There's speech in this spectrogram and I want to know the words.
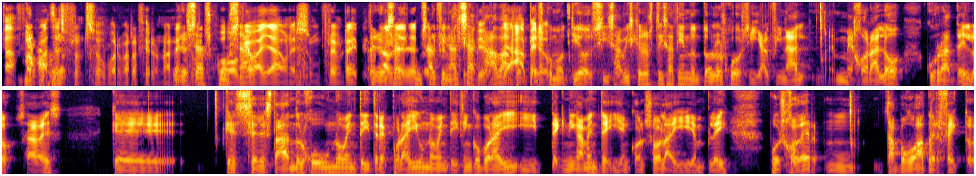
todas formas es From Software, me refiero. No han pero hecho esa un juego excusa- que vaya un, es un frame rate Pero esa excusa al final se acaba, Ya, porque es como, tío, si sabéis que lo estáis haciendo en todos los juegos y al final, mejóralo, cúrratelo, ¿sabes? Que, que se le está dando el juego un 93 por ahí, un 95 por ahí, y técnicamente, y en consola y en Play, pues joder, mm, tampoco va perfecto.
